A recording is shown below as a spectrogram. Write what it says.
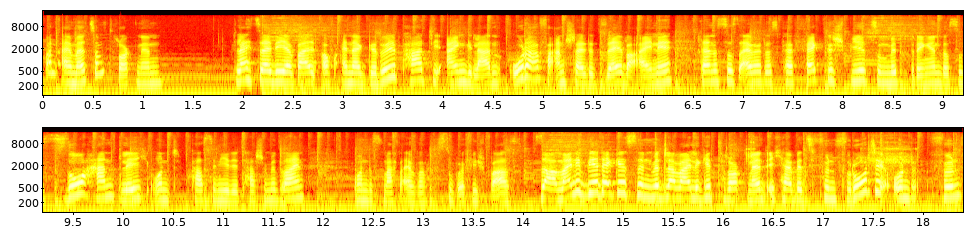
und einmal zum Trocknen. Vielleicht seid ihr ja bald auf einer Grillparty eingeladen oder veranstaltet selber eine. Dann ist das einfach das perfekte Spiel zum Mitbringen. Das ist so handlich und passt in jede Tasche mit rein. Und es macht einfach super viel Spaß. So, meine Bierdecke sind mittlerweile getrocknet. Ich habe jetzt fünf rote und fünf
